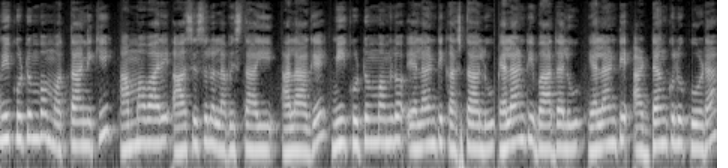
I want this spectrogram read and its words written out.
మీ కుటుంబం మొత్తానికి అమ్మవారి ఆశీస్సులు లభిస్తాయి. అలాగే మీ కుటుంబంలో ఎలాంటి కష్టాలు ఎలాంటి బాధలు ఎలాంటి అడ్డంకులు కూడా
